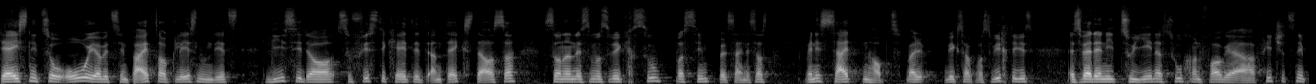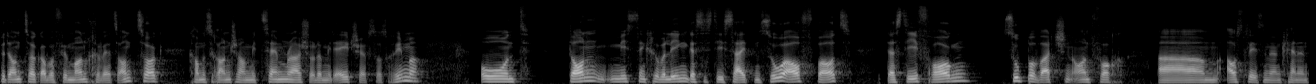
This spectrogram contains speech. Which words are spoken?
der ist nicht so, oh, ich habe jetzt den Beitrag gelesen und jetzt ließ ich da sophisticated einen Text aus, sondern es muss wirklich super simpel sein. Das heißt, wenn ihr Seiten habt, weil, wie gesagt, was wichtig ist, es wird ja nicht zu jeder Suchanfrage ein Featured Snippet angezeigt, aber für manche wird es angezeigt, kann man sich anschauen mit SEMrush oder mit Ahrefs, was auch immer. Und dann müsst ihr überlegen, dass es die Seiten so aufbaut, dass die Fragen super watschen einfach ähm, auslesen werden können.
